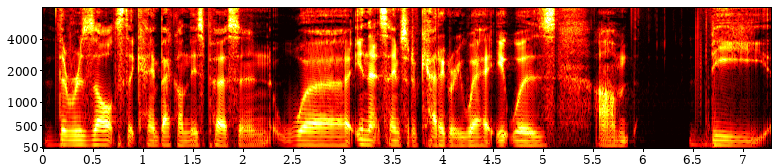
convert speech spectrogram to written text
the results that came back on this person were in that same sort of category where it was um, the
